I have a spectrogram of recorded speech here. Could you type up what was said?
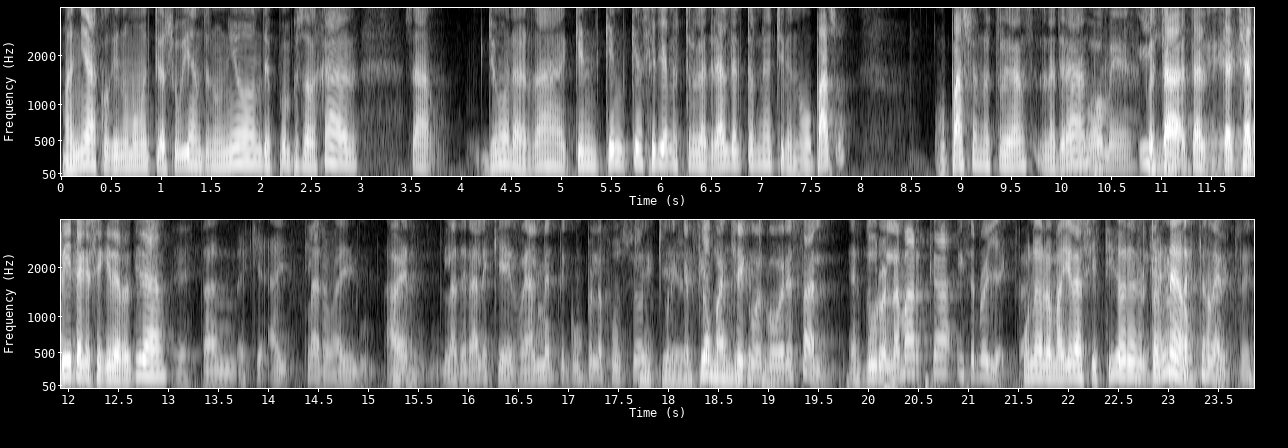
Mañasco, que en un momento iba subiendo en Unión, después empezó a bajar. O sea, yo la verdad, ¿quién, quién, quién sería nuestro lateral del torneo chileno? ¿O Paso? ¿O Paso es nuestro gran lateral? Gómez. Pues está, está, está el Eh, Chapita que se quiere retirar. Están, es que hay, claro, hay, a ver, laterales que realmente cumplen la función. Que- que Por ejemplo, Pacheco de. Cobresal. Es duro en la marca y se proyecta. Uno de los mayores asistidores del torneo. Exactamente.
